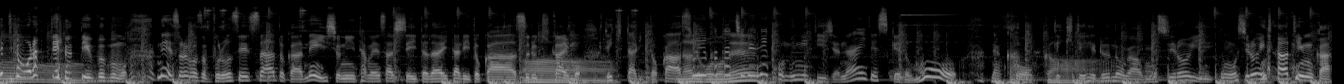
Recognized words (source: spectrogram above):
えてもらってるっていう部分もねそれこそプロセッサーとかね一緒に試させていただいたりとかする機会もできたりとかそういう形でねコミュニティじゃないですけどもなんかできているのが面白い面白いなっていうか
